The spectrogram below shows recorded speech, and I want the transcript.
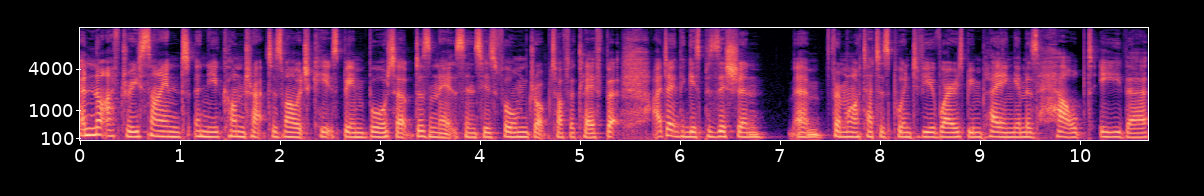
And not after he signed a new contract as well, which keeps being brought up, doesn't it, since his form dropped off a cliff. But I don't think his position um, from Arteta's point of view of where he's been playing him has helped either.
